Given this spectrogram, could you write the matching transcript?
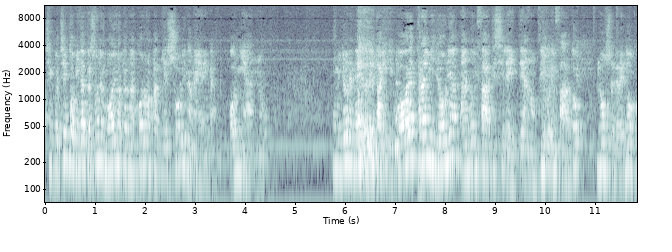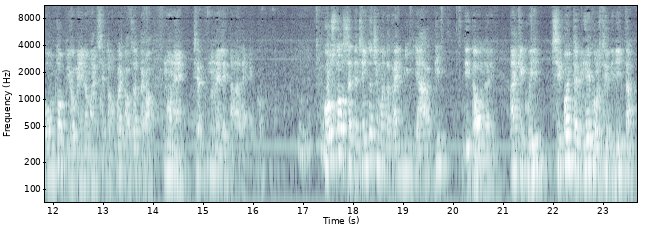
500.000 persone muoiono per una coronopatia solo in America, ogni anno. Un milione e mezzo di attacchi di cuore, 3 milioni hanno infarti silenti, hanno un piccolo infarto, non se ne rendono conto più o meno, ma sentono qualcosa, però non è, non è letale. Ecco. Costo 753 miliardi di dollari. Anche qui si può intervenire con lo stile di vita?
